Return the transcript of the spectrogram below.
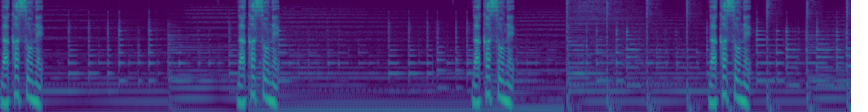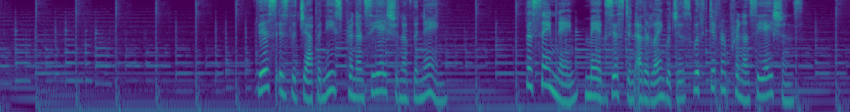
中曽根中曽根中曽根中曽根 This is the Japanese pronunciation of the name. The same name may exist in other languages with different pronunciations.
